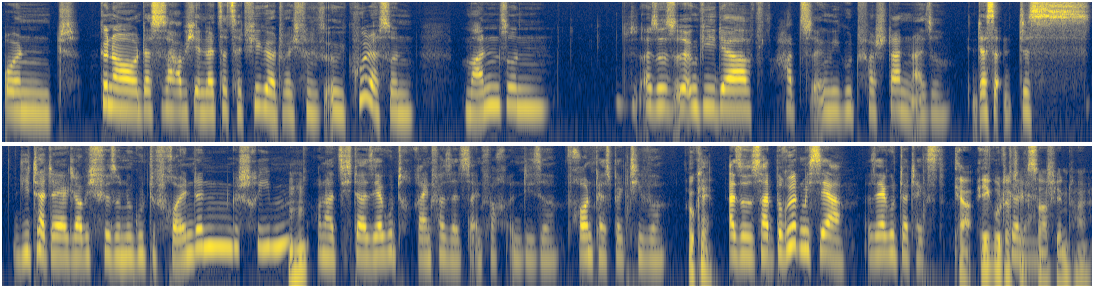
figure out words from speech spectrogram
Und genau, das habe ich in letzter Zeit viel gehört, weil ich finde es irgendwie cool, dass so ein Mann so ein also es ist irgendwie, der hat es irgendwie gut verstanden. Also das, das Lied hat er ja, glaube ich, für so eine gute Freundin geschrieben und hat sich da sehr gut reinversetzt, einfach in diese Frauenperspektive. Okay. Also es hat berührt mich sehr. Sehr guter Text. Ja, eh guter. Text auf jeden Fall.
